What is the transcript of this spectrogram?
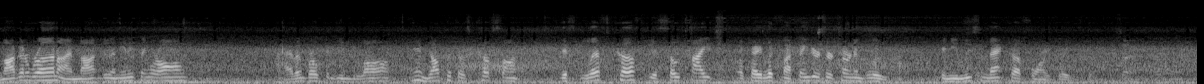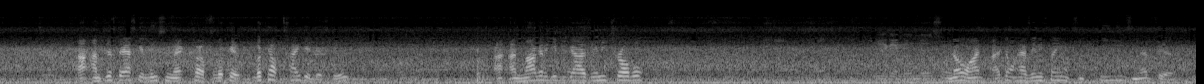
not going to run. I'm not doing anything wrong. I haven't broken any law. Man, y'all put those cuffs on. This left cuff is so tight. Okay, look, my fingers are turning blue. Can you loosen that cuff for me, please? I, I'm just asking, loosen that cuff. Look at look how tight it is, dude. I, I'm not going to give you guys any trouble. You got nothing else on? No, I, I don't have anything. Some keys and that's it.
